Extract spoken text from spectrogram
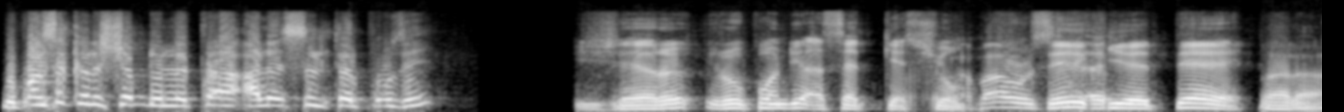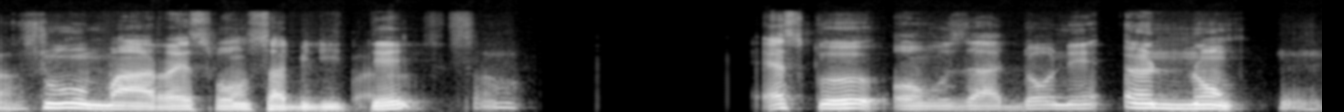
Vous pensez que le chef de l'État allait s'interposer? J'ai répondu à cette question. Aussi, Ce qui était Voilà. sous ma responsabilité, voilà. Est-ce qu'on vous a donné un nom Mhm.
